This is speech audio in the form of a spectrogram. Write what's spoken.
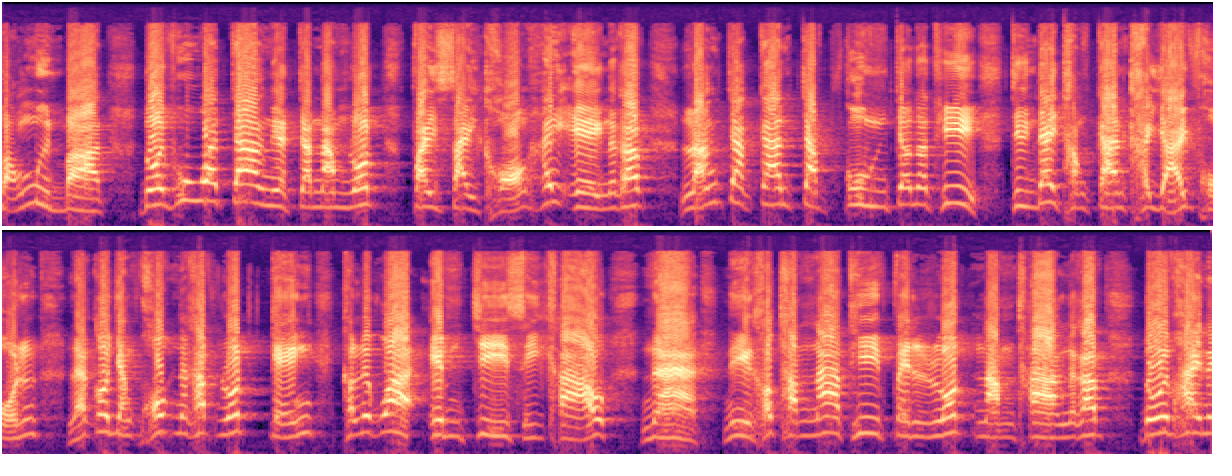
สองหมื่นบาท โดยผู้ว่าจ้างเนี่ยจะนำรถไปใส่ของให้เองนะครับ หลังจากการจับกลุ่มเจ้าหน้าที่จึงได้ทำการขยายผล แล้วก็ยังพบนะครับรถเก๋งเขาเรียกว่า MG สีขาวนะนี่เขาทำหน้าที่เป็นรถนำทางนะครับ โดยภายใน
